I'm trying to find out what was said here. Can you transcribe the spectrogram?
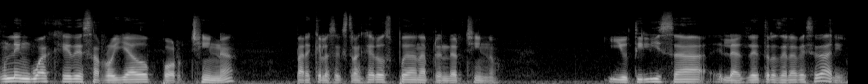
un lenguaje desarrollado por China para que los extranjeros puedan aprender chino y utiliza las letras del abecedario.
